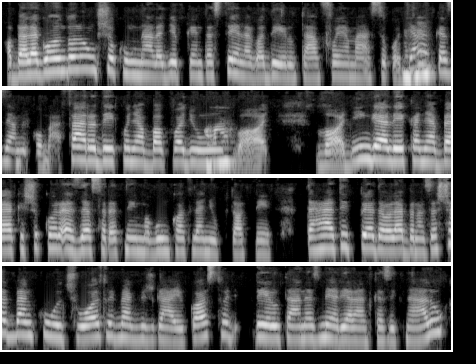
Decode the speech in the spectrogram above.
Ha belegondolunk, sokunknál egyébként ez tényleg a délután folyamán szokott uh-huh. jelentkezni, amikor már fáradékonyabbak vagyunk, uh-huh. vagy vagy ingerlékenyebbek, és akkor ezzel szeretnénk magunkat lenyugtatni. Tehát itt például ebben az esetben kulcs volt, hogy megvizsgáljuk azt, hogy délután ez miért jelentkezik náluk,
